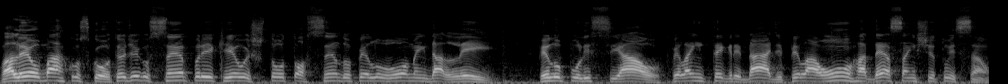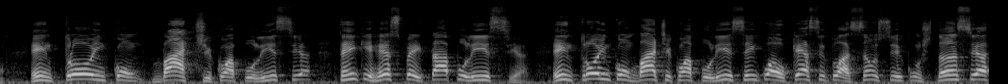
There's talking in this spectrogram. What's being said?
Valeu, Marcos Couto. Eu digo sempre que eu estou torcendo pelo homem da lei, pelo policial, pela integridade, pela honra dessa instituição. Entrou em combate com a polícia, tem que respeitar a polícia. Entrou em combate com a polícia em qualquer situação e circunstância,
